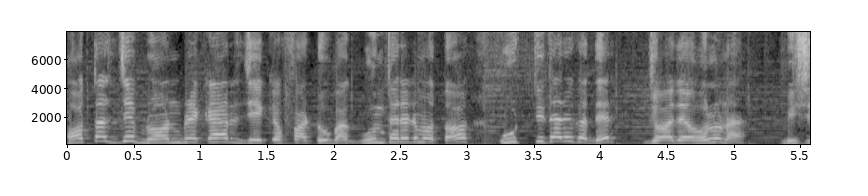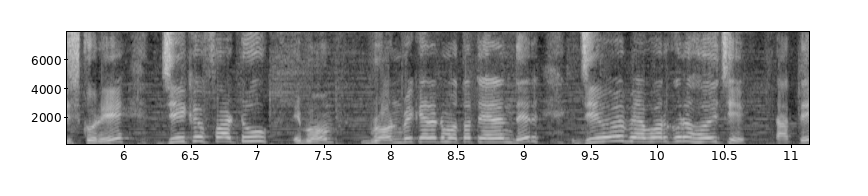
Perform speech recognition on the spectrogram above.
হতাশ যে ব্রন ব্রেকার জেকে ফাটু বা গুন্থারের মতো উঠতি তারকাদের জয় দেওয়া হলো না। বিশেষ করে জেকে ফাটু এবং ব্রন ব্রেকারের মতো ট্যালেন্টদের যেভাবে ব্যবহার করা হয়েছে, তাতে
